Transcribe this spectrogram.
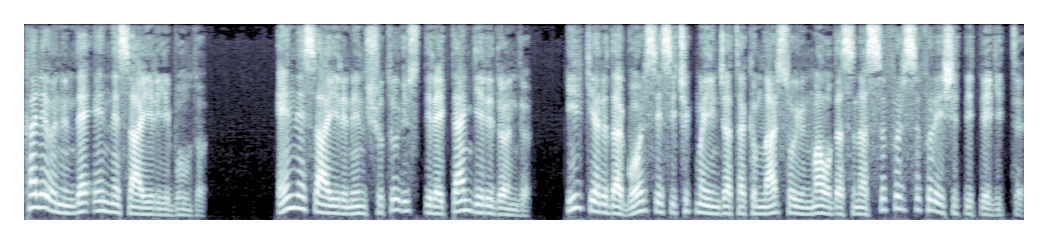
kale önünde Ennesairi'yi buldu. Ennesairi'nin şutu üst direkten geri döndü. İlk yarıda gol sesi çıkmayınca takımlar soyunma odasına 0-0 eşitlikle gitti.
